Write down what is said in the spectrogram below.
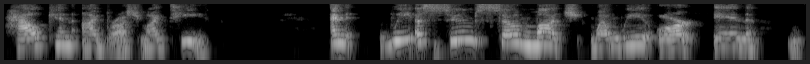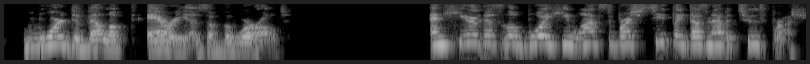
How can I brush my teeth? And we assume so much when we are in more developed areas of the world. And here, this little boy, he wants to brush his teeth, but he doesn't have a toothbrush.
